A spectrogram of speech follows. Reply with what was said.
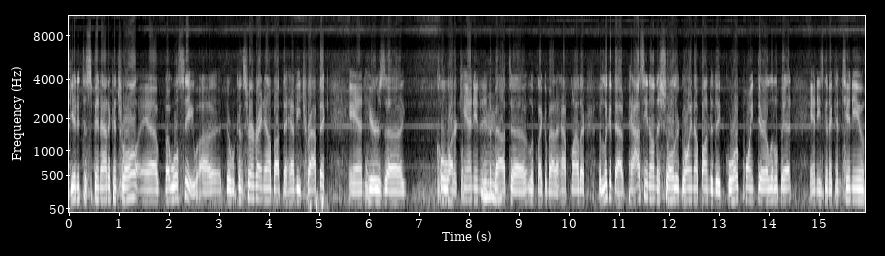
get it to spin out of control, uh, but we'll see. Uh, they're concerned right now about the heavy traffic, and here's uh, Coldwater Canyon in about, uh, look like about a half mile there. But look at that, passing on the shoulder, going up onto the gore point there a little bit, and he's going to continue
